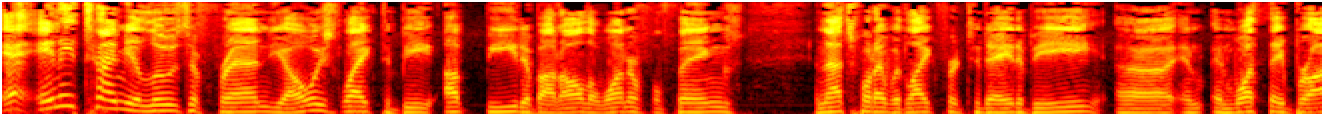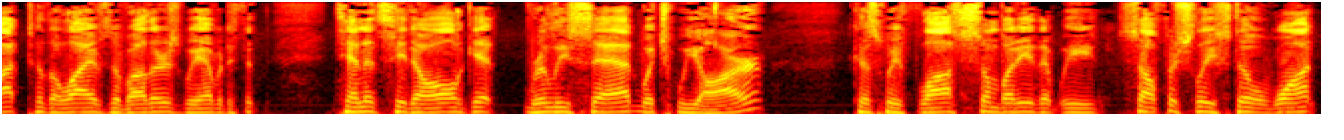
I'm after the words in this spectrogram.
anytime you lose a friend, you always like to be upbeat about all the wonderful things. And that's what I would like for today to be, uh, and, and what they brought to the lives of others. We have a t- tendency to all get really sad, which we are, because we've lost somebody that we selfishly still want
